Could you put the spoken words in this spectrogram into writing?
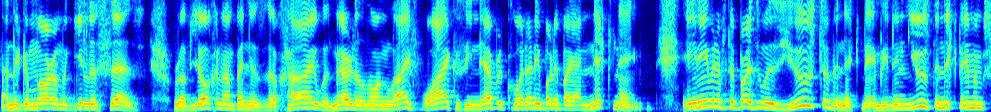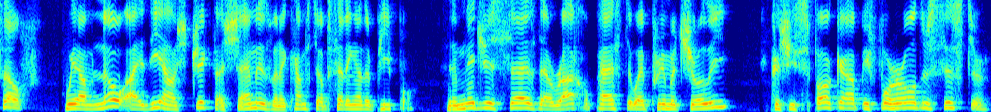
And the Gemara Megillah says, Rav Yochanan ben Yochai was married a long life. Why? Because he never called anybody by a nickname. And even if the person was used to the nickname, he didn't use the nickname himself. We have no idea how strict Hashem is when it comes to upsetting other people. The Midrash says that Rachel passed away prematurely because she spoke out before her older sister.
